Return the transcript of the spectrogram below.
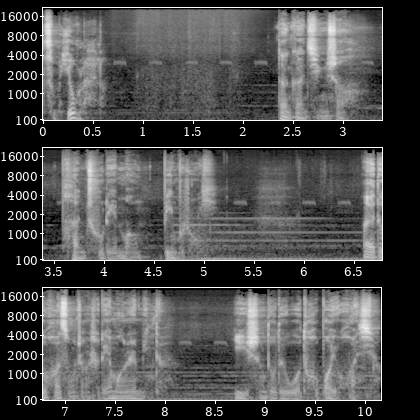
怎么又来了？但感情上叛出联盟并不容易。爱德华总长是联盟任命的，一生都对沃托抱有幻想，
